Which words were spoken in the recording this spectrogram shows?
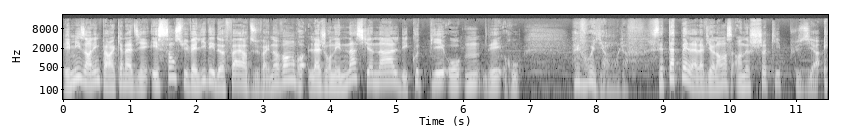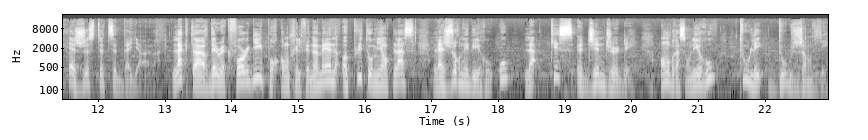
est mise en ligne par un Canadien et s'ensuivait l'idée de faire du 20 novembre la journée nationale des coups de pied aux hum des roux. Et voyons, là. Cet appel à la violence en a choqué plusieurs, et à juste titre d'ailleurs. L'acteur Derek Forgy, pour contrer le phénomène, a plutôt mis en place la Journée des roues ou la Kiss a Ginger Day. Embrassons les roux tous les 12 janvier.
